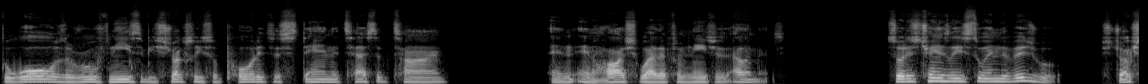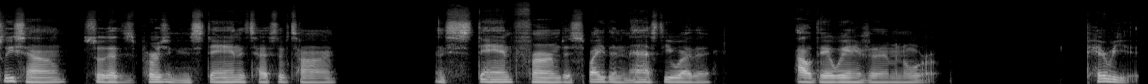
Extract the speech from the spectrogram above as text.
The walls, the roof needs to be structurally supported to stand the test of time and, and harsh weather from nature's elements. So this translates to an individual, structurally sound, so that this person can stand the test of time and stand firm despite the nasty weather out there waiting for them in the world. Period.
